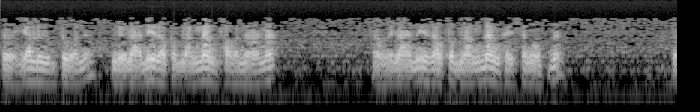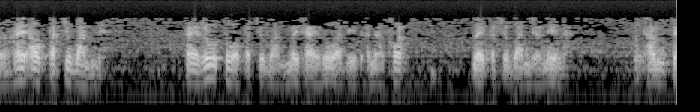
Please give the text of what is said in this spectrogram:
เอออย่าลืมตัวนะเวลานี้เรากำลังนั่งภาวนานะเวลานี้เรากำลังนั่งให้สงบนะให้เอาปัจจุบันเนี่ย ให้รู้ตัวปัจจุบันไม่ใช่รู้อดีตอนาคต ในปัจจุบันเดี๋ยวนี้แหละทำใจ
